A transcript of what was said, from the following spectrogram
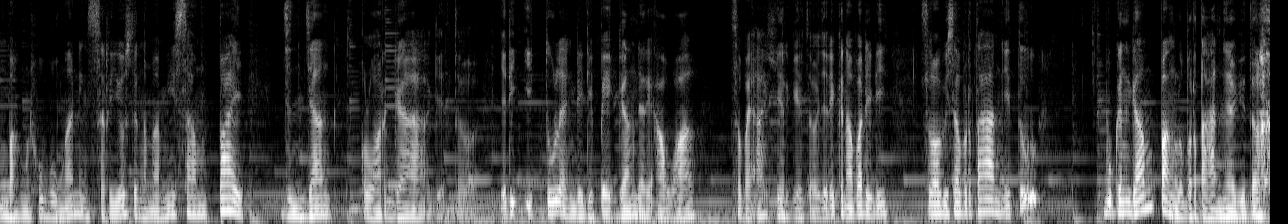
membangun hubungan yang serius dengan mami sampai jenjang keluarga gitu. Jadi itulah yang Dedi pegang dari awal sampai akhir gitu. Jadi kenapa Dedi selalu bisa bertahan? Itu bukan gampang loh bertahannya gitu loh.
